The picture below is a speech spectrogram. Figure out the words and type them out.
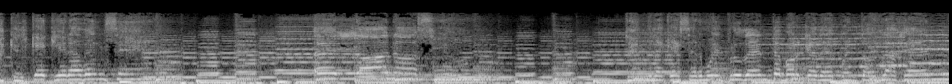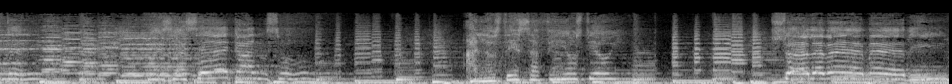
Aquel que quiera vencer en la nación tendrá que ser muy prudente porque de cuentos la gente desafíos de hoy. Se debe medir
